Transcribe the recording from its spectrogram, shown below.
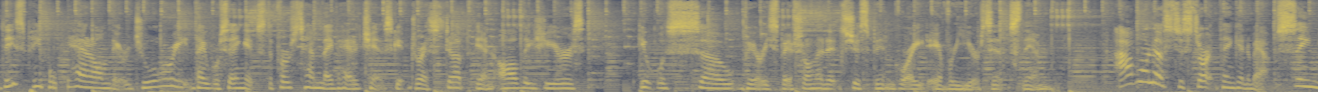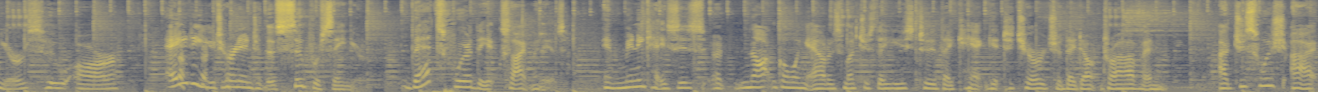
These people had on their jewelry. They were saying it's the first time they've had a chance to get dressed up in all these years. It was so very special, and it's just been great every year since then. I want us to start thinking about seniors who are 80, you turn into the super senior. That's where the excitement is in many cases, uh, not going out as much as they used to. They can't get to church or they don't drive. And I just wish I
